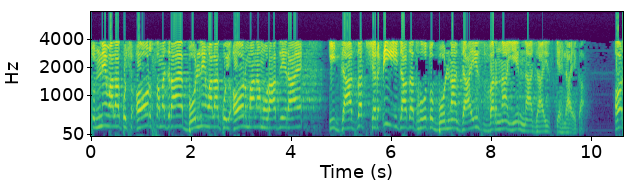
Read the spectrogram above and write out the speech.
سننے والا کچھ اور سمجھ رہا ہے، بولنے والا کوئی اور معنی مراد دے رہا ہے۔ اجازت، شرعی اجازت ہو تو بولنا جائز، ورنہ یہ ناجائز کہلائے گا۔ اور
